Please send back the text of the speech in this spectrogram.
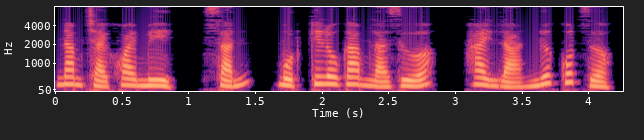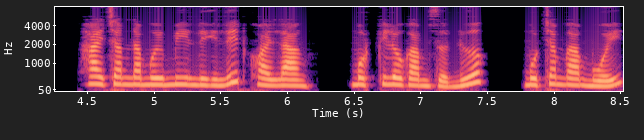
5 trái khoai mì, sắn, 1 kg lá dứa, 2 lá nước cốt dừa, 250ml khoai lang, 1 kg dừa nước, 100g muối,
